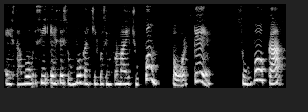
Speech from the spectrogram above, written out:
Esta boca, sí, esta es su boca, chicos, en forma de chupón. ¿Por qué? Su boca,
